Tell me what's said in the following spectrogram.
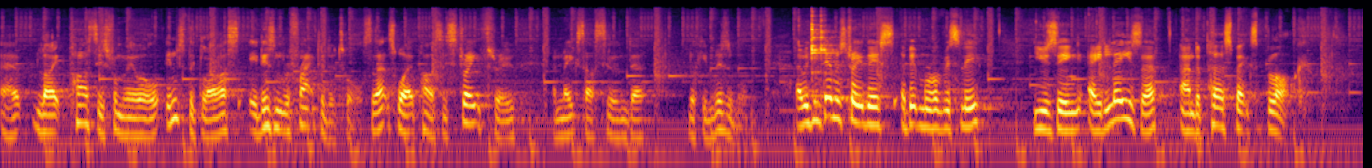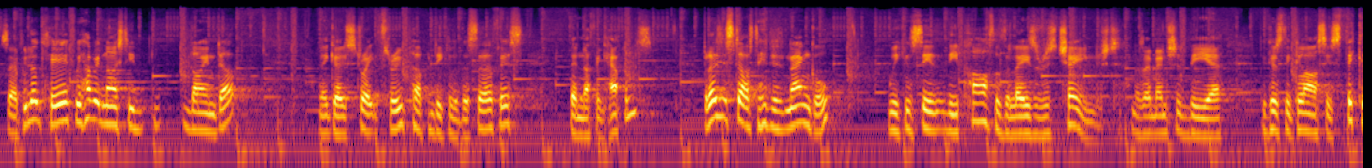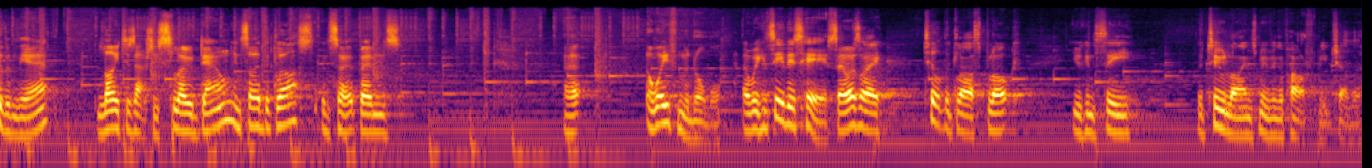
uh, light passes from the oil into the glass, it isn't refracted at all. So that's why it passes straight through and makes our cylinder look invisible. And we can demonstrate this a bit more obviously using a laser and a Perspex block. So if we look here, if we have it nicely lined up, and it goes straight through, perpendicular to the surface, then nothing happens. But as it starts to hit at an angle, we can see that the path of the laser is changed. As I mentioned, the, uh, because the glass is thicker than the air, light is actually slowed down inside the glass, and so it bends uh, away from the normal. And we can see this here. So as I tilt the glass block, you can see the two lines moving apart from each other.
